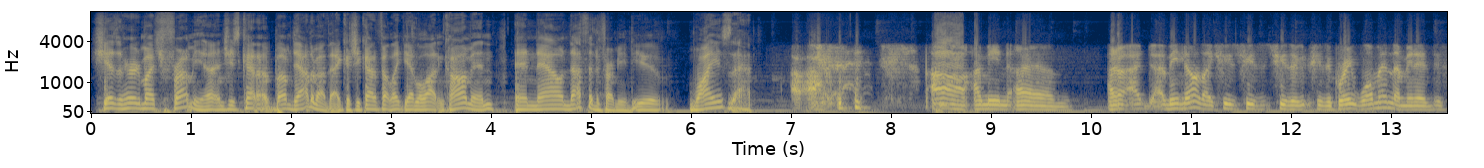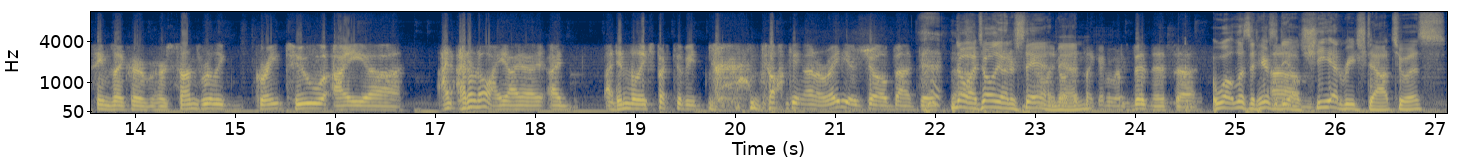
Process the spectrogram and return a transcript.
she hasn't heard much from you, and she's kind of bummed out about that because she kind of felt like you had a lot in common, and now nothing from you. Do you? Why is that? Uh, I mean, um, I, I I mean, no, like she's she's she's a she's a great woman. I mean, it, it seems like her her son's really great too. I uh, I, I don't know. I I I. I didn't really expect to be talking on a radio show about this. No, I totally understand, know man. It's like everybody's business. Uh, Well, listen, here's the deal. Um, She had reached out to us,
